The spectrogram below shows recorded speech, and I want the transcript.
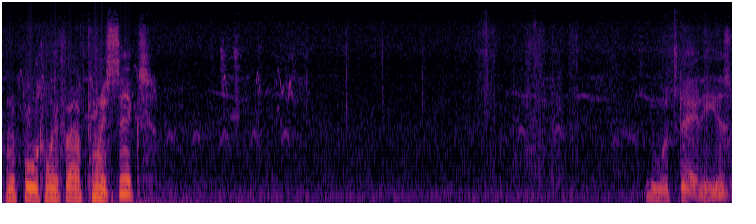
Twenty-four, twenty-five, twenty-six. See what that is.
